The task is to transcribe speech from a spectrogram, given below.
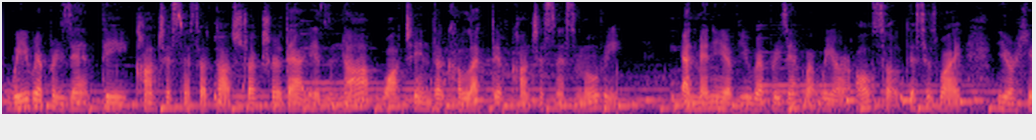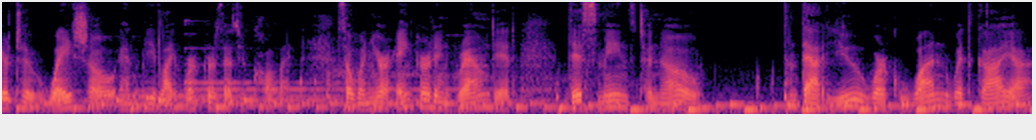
We represent the consciousness or thought structure that is not watching the collective consciousness movie. And many of you represent what we are also. This is why you're here to way show and be light workers, as you call it. So when you're anchored and grounded, this means to know that you work one with Gaia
